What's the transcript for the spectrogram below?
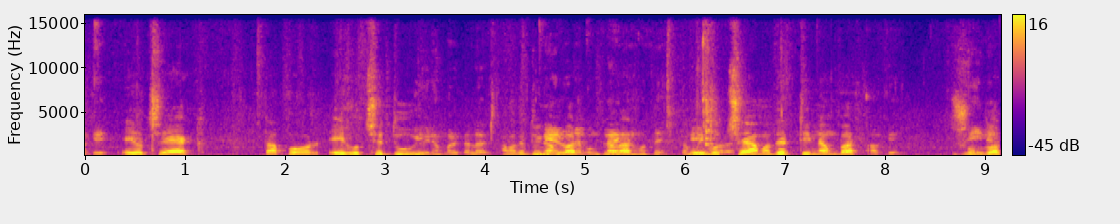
ওকে এই হচ্ছে এক তারপর এই হচ্ছে দুই। দুই নাম্বার কালার আমাদের দুই নাম্বার কালারের মধ্যে এই হচ্ছে আমাদের তিন নাম্বার ওকে সুন্দর।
